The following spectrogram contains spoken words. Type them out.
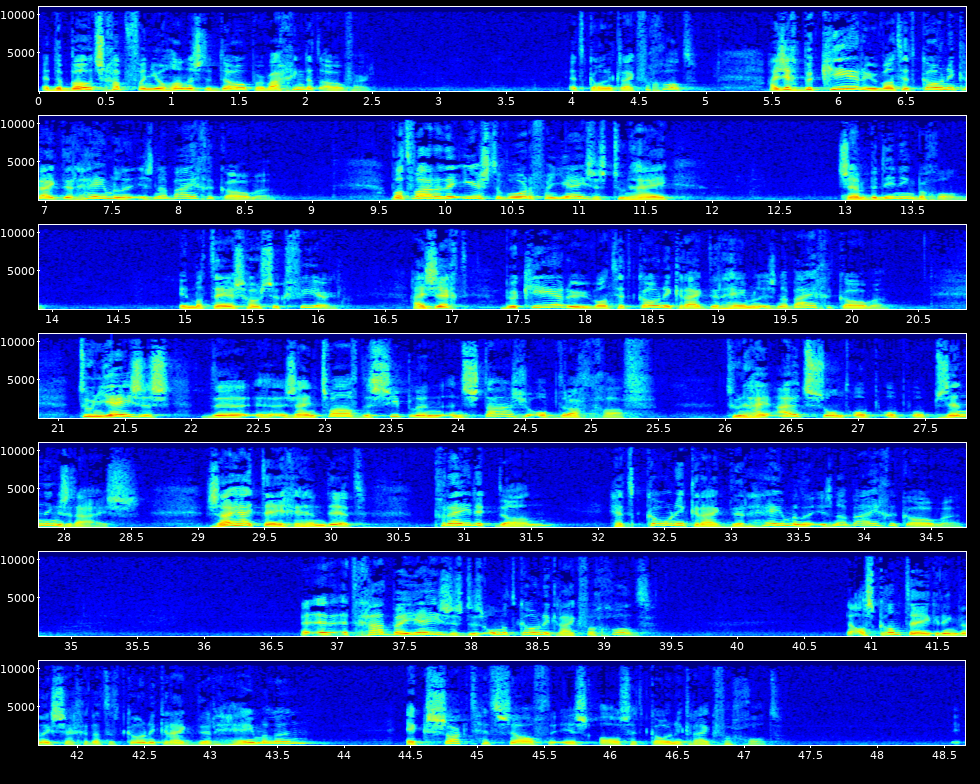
De boodschap van Johannes de Doper, waar ging dat over? Het koninkrijk van God. Hij zegt, bekeer u, want het koninkrijk der hemelen is nabijgekomen. Wat waren de eerste woorden van Jezus toen hij zijn bediening begon? In Matthäus hoofdstuk 4. Hij zegt, bekeer u, want het koninkrijk der hemelen is nabijgekomen. Toen Jezus de, eh, zijn twaalf discipelen een stageopdracht gaf, toen hij uitzond op, op, op zendingsreis, zei hij tegen hen dit: Predik dan, het koninkrijk der hemelen is nabijgekomen. Het, het gaat bij Jezus dus om het koninkrijk van God. Nou, als kanttekening wil ik zeggen dat het koninkrijk der hemelen exact hetzelfde is als het koninkrijk van God.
